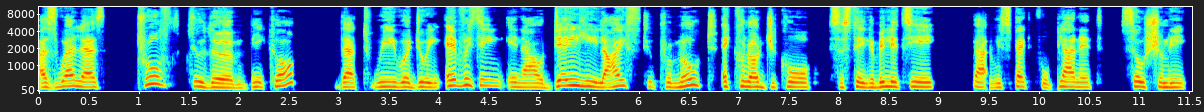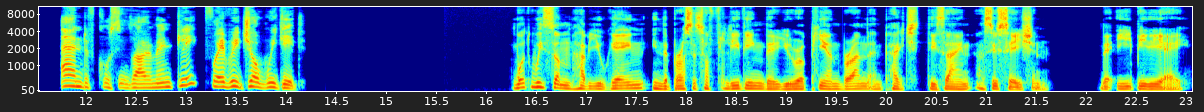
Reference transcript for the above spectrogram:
as well as proof to the B Corp that we were doing everything in our daily life to promote ecological sustainability, that respect for planet, socially, and of course, environmentally for every job we did. What wisdom have you gained in the process of leading the European Brand and Package Design Association, the EPDA?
